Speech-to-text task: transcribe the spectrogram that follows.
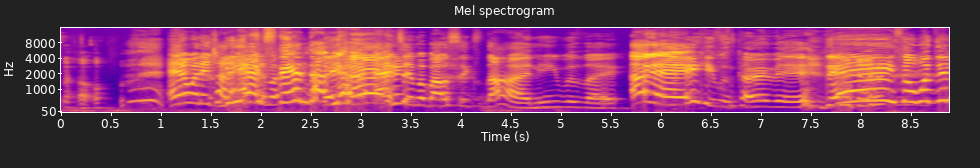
so. And when they tried to ask him, stand up, they yeah. tried to ask him about six nine. He was like, okay. He was curving. Dang. So what did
